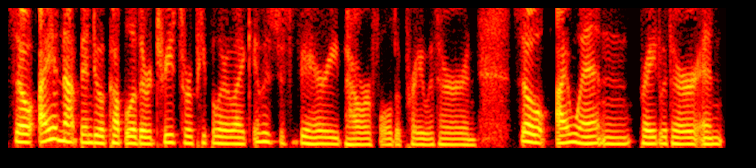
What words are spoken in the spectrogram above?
So I had not been to a couple of the retreats where people are like, it was just very powerful to pray with her. And so I went and prayed with her and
